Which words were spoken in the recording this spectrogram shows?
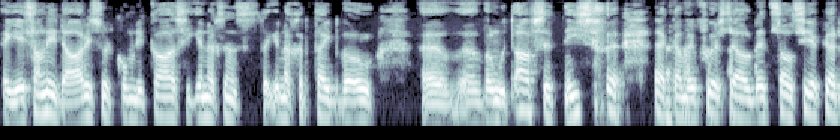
Uh, jy sal nie daardie soort kommunikasie enigstens te eniger tyd wil uh wil moet afsit nie. So, ek kan my voorstel dit sal seker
